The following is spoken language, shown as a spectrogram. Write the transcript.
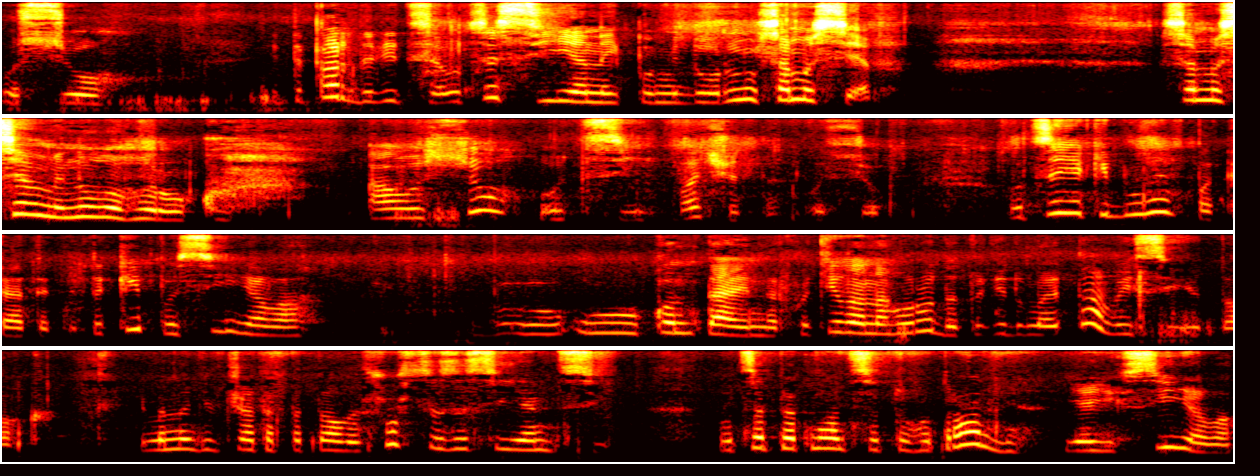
Ось. о. І тепер дивіться, оце сіяний помідор, ну, самосів. Самосів минулого року. А ось о, оці, бачите, ось. о. Оце, які були в пакетику, такі посіяла у контейнер. Хотіла на город, тоді думаю, та висію так. І мене дівчата питали, що ж це за сіянці? Оце 15 травня я їх сіяла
